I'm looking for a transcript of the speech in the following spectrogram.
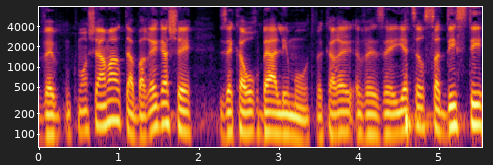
וכמו שאמרת, ברגע שזה כרוך באלימות, וכרגע, וזה יצר סדיסטי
